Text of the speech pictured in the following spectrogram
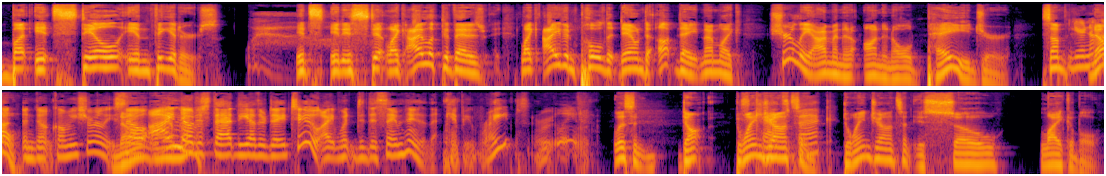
but it's still in theaters. Wow. It's it is still like I looked at that as like I even pulled it down to update, and I'm like, surely I'm an, on an old page or something. You're not, No, and don't call me Shirley. No, so I I, am not. noticed that the other day too. I went, did the same thing. That can't be right. Really? listen, don't, Dwayne Johnson. back? Dwayne Johnson is so likable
